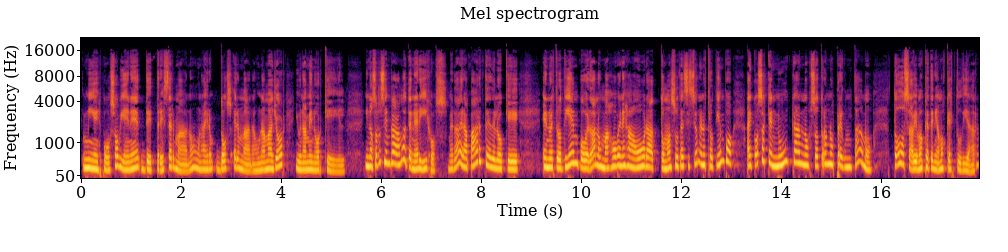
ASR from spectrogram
Mi esposo viene de tres hermanos, una, dos hermanas, una mayor y una menor que él. Y nosotros siempre hablamos de tener hijos, ¿verdad? Era parte de lo que en nuestro tiempo, ¿verdad? Los más jóvenes ahora toman sus decisiones. En nuestro tiempo hay cosas que nunca nosotros nos preguntamos. Todos sabíamos que teníamos que estudiar.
